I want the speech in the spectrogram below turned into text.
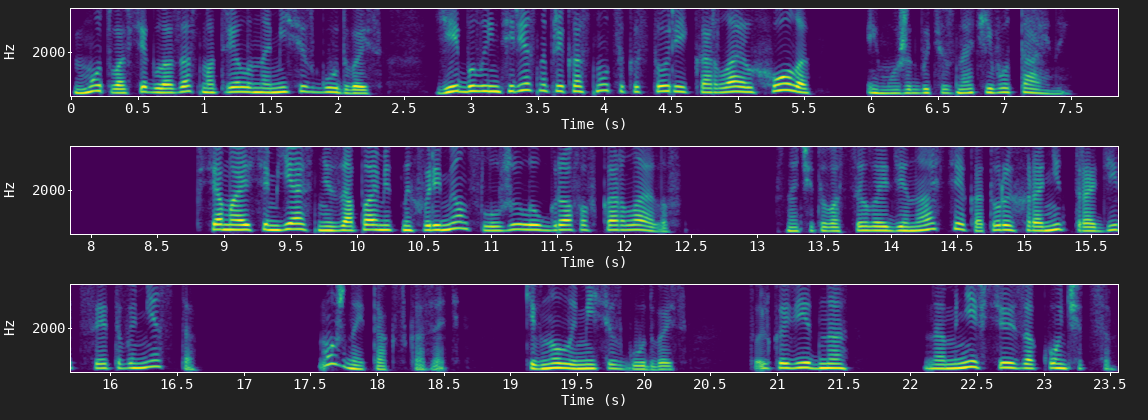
Мот во все глаза смотрела на миссис Гудвайс. Ей было интересно прикоснуться к истории Карлайл-Холла и, может быть, узнать его тайны. Вся моя семья с незапамятных времен служила у графов Карлайлов. Значит, у вас целая династия, которая хранит традиции этого места? Можно и так сказать, кивнула миссис Гудвайс. Только видно, на мне все и закончится.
